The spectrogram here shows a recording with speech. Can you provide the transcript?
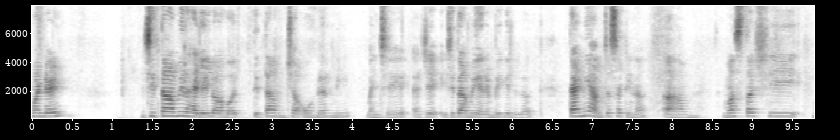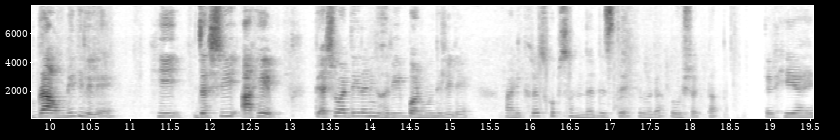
मंडळी जिथं आम्ही राहिलेलो आहोत तिथं आमच्या ओनरनी म्हणजे जे जिथं आम्ही एरंबी गेलेलो आहोत त्यांनी आमच्यासाठी ना मस्त अशी ब्राउनी दिलेली आहे. ही जशी आहे ती अशी वाटते की त्यांनी घरी बनवून दिलेली आहे. आणि खरंच खूप सुंदर दिसते हे बघा बघू शकता. तर ही आहे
